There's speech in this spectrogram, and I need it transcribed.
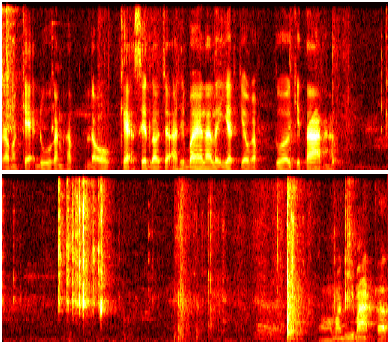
เรามาแกะดูกันครับแล้วแกะเสร็จเราจะอธิบายรายละเอียดเกี่ยวกับตัวกีตาร์นะครับอ๋อมาดีมากครับ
